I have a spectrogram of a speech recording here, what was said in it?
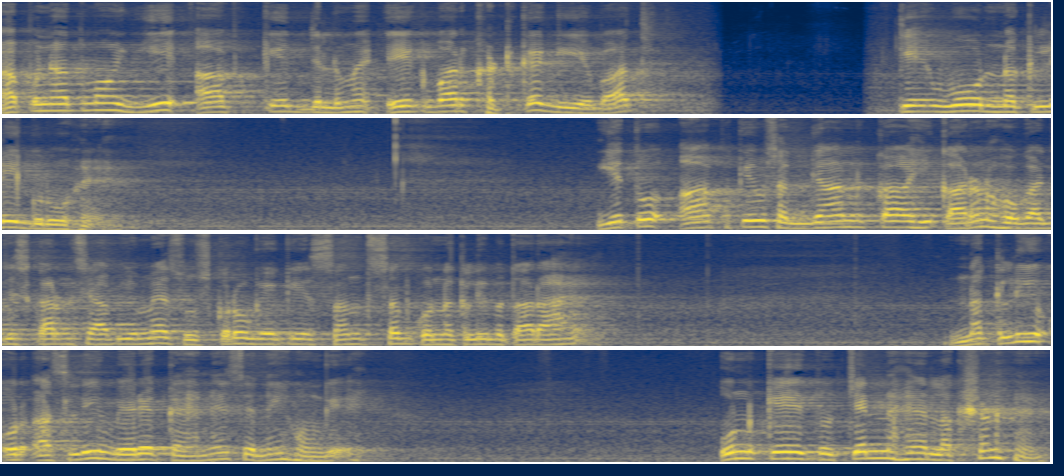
अपने आत्मा, ये आपके दिल में एक बार खटकेगी ये बात कि वो नकली गुरु हैं। ये तो आपके उस अज्ञान का ही कारण होगा, जिस कारण से आप ये महसूस करोगे कि संत सबको नकली बता रहा है। नकली और असली मेरे कहने से नहीं होंगे। उनके जो चिन्ह हैं, लक्षण हैं,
